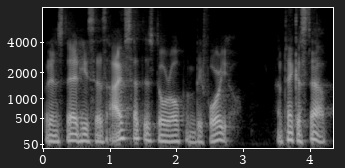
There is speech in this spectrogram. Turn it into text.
But instead, He says, I've set this door open before you. Now take a step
